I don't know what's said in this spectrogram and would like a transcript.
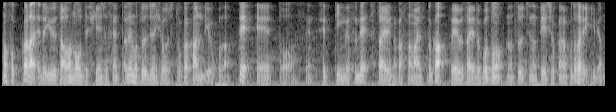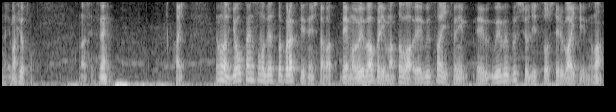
まあ、そこから、えっと、ユーザーは Notification Center でも通知の表示とか管理を行って、えっと、 Settings でスタイルのカスタマイズとか、ウェブサイトごとの通知の停止を行うことができるようになりますよと。話ですね。はい。でまあ、業界のそのベストプラクティスに従って、まあ、ウェブアプリまたはウェブサイトに、えーウェブプッシュを実装している場合というのは、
